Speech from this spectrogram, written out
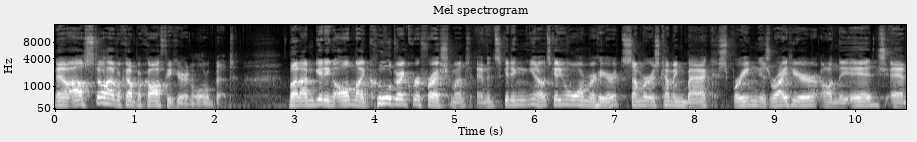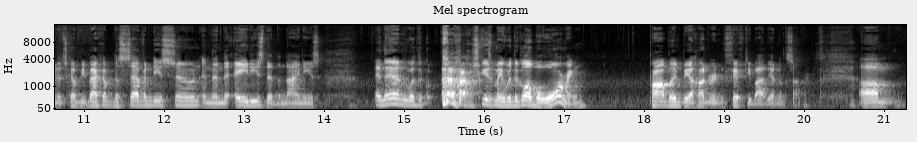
Now, I'll still have a cup of coffee here in a little bit. but I'm getting all my cool drink refreshment, and it's getting you know it's getting warmer here. Summer is coming back. Spring is right here on the edge, and it's going to be back up in the 70s soon, and then the 80s, then the 90s, and then with the excuse me with the global warming, probably be 150 by the end of the summer. Um,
